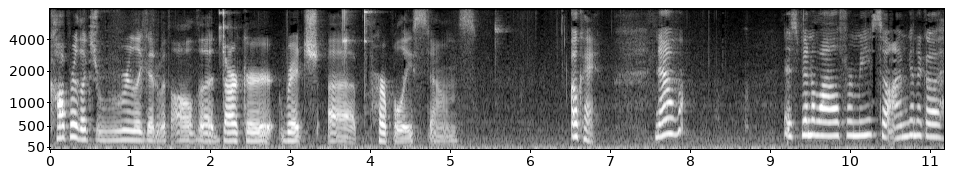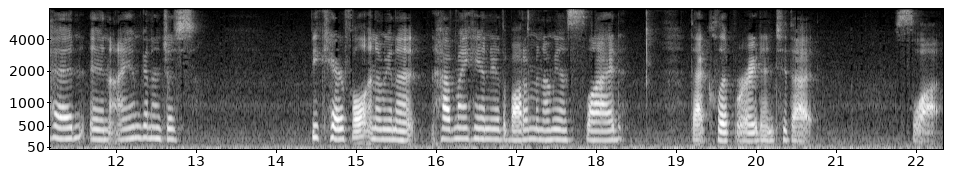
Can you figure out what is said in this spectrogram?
Copper looks really good with all the darker, rich, uh, purpley stones. Okay, now it's been a while for me, so I'm going to go ahead and I am going to just be careful and I'm going to have my hand near the bottom and I'm going to slide that clip right into that slot.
